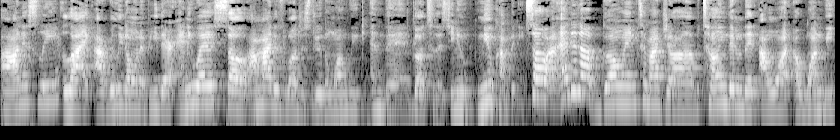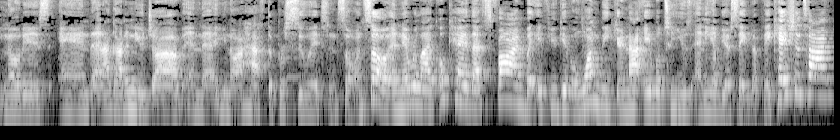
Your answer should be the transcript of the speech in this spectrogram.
honestly. Like, I really don't want to be there anyway, so I might as well just do the one week and then go to this new new company. So I ended up going to my job, telling them that I want a one week notice and that I got a new job and that, you know, I have to pursue it and so and so. And they were like, okay, that's fine. But if you give a one week, you're not able to use any of your saved up vacation time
